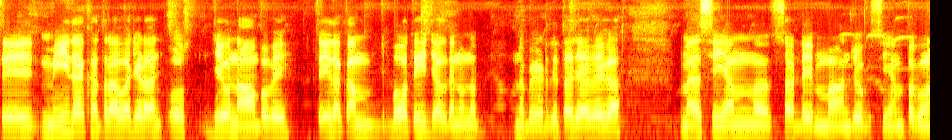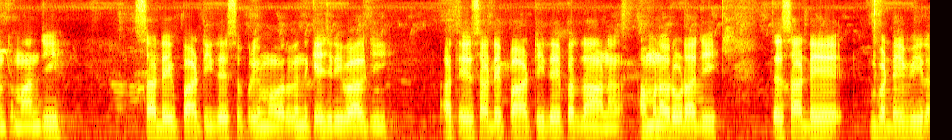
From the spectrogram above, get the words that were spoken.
ਤੇ ਮੀਂਹ ਦਾ ਖਤਰਾ ਵਾ ਜਿਹੜਾ ਉਸ, ਜੇ ਉਹ ਨਾ ਪਵੇ ਤੇ ਇਹਦਾ ਕੰਮ ਬਹੁਤ ਹੀ ਜਲਦ ਇਹਨੂੰ ਨ- ਨਿਬੇੜ ਦਿੱਤਾ ਜਾਵੇਗਾ। ਮੈਂ ਸੀਐਮ ਸਾਡੇ ਮਾਨਯੋਗ ਸੀਐਮ ਭਗਵੰਤ ਮਾਨ ਜੀ, ਸਾਡੇ ਪਾਰਟੀ ਦੇ ਸੁਪਰੀਮੋ ਅਰਵਿੰਦ ਕੇਜਰੀਵਾਲ ਜੀ ਅਤੇ ਸਾਡੇ ਪਾਰਟੀ ਦੇ ਪ੍ਰਧਾਨ ਅਮਨ ਅਰੋੜਾ ਜੀ ਤੇ ਸਾਡੇ ਵੱਡੇ ਵੀਰ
